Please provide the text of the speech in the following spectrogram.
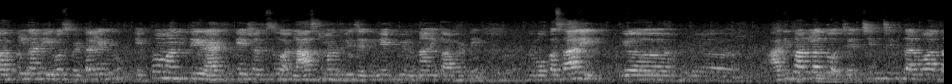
వర్క్ కానీ ఈరోజు పెట్టలేదు. ఎక్కువ మంది రాటిఫికేషన్స్ లాస్ట్ మంత్ జరిగినవి ఉన్నాయి కాబట్టి ఒకసారి అధికారులతో చర్చించిన తర్వాత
